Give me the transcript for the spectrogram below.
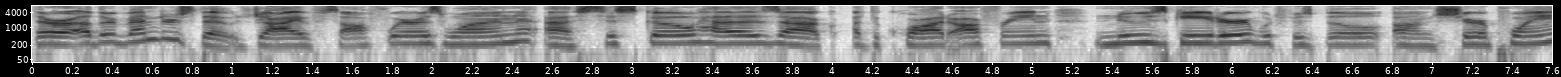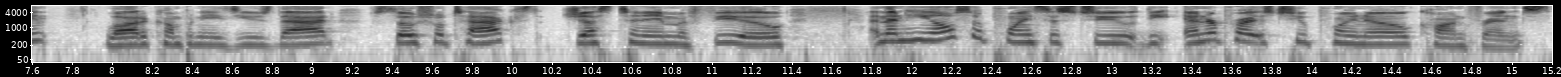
There are other vendors though. Jive Software is one. Uh, Cisco has uh, the Quad offering. NewsGator, which was built on SharePoint. A lot of companies use that. Social Text, just to name a few. And then he also points us to the Enterprise 2.0 conference,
